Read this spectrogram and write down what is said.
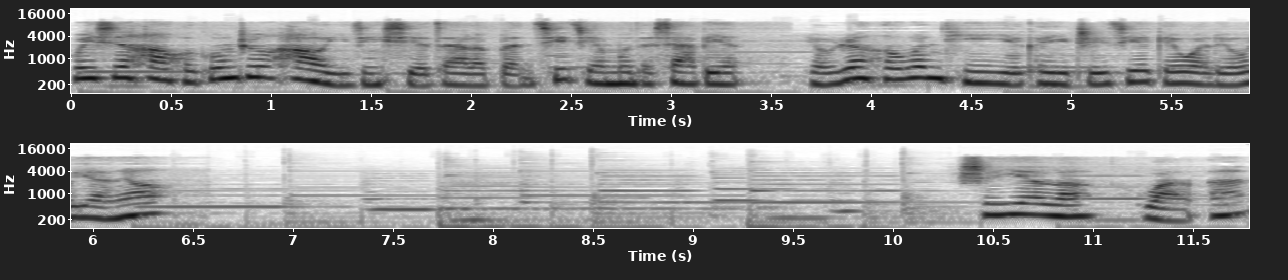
微信号和公众号已经写在了本期节目的下边。有任何问题，也可以直接给我留言哟。深夜了，晚安，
